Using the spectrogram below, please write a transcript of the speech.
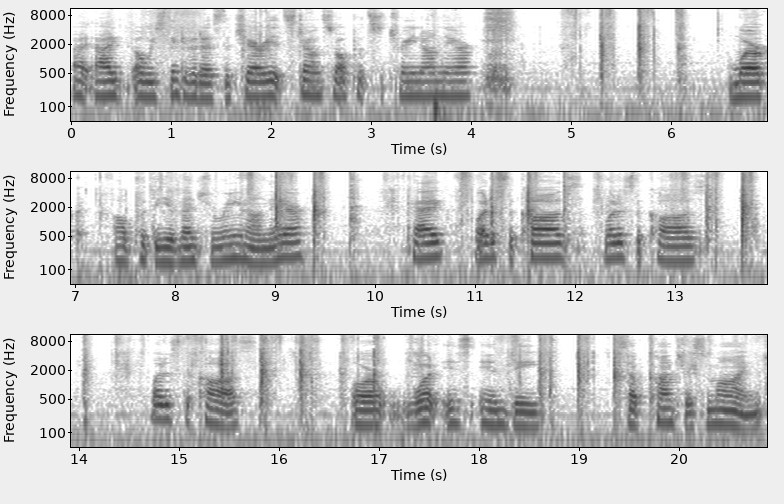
I, I always think of it as the chariot stone, so I'll put citrine on there. Work, I'll put the aventurine on there. Okay, what is the cause? What is the cause? What is the cause? Or what is in the subconscious mind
